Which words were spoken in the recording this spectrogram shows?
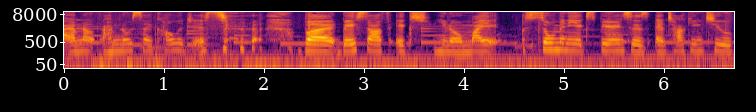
i'm not i'm no psychologist but based off ex, you know my so many experiences and talking to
